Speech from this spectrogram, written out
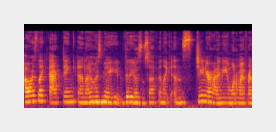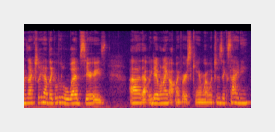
I always liked acting and I always made videos and stuff and like in junior high me and one of my friends actually had like a little web series uh, that we did when I got my first camera, which was exciting.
